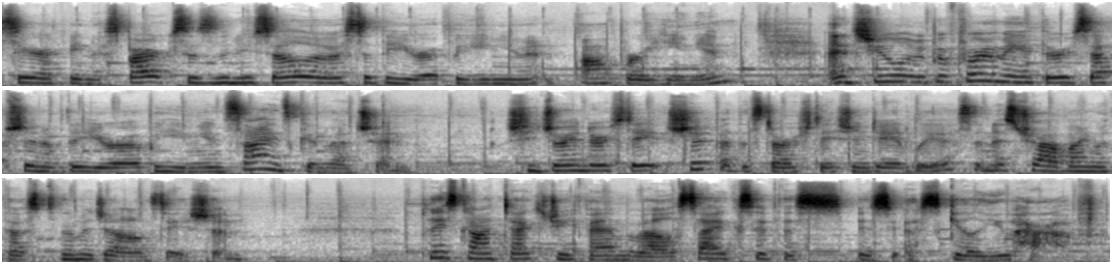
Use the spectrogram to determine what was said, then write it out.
Seraphina Sparks is the new soloist at the Europa Union Opera Union, and she will be performing at the reception of the Europa Union Science Convention. She joined our state ship at the Star Station Daedalus and is traveling with us to the Magellan Station. Please contact Chief Ambella Sykes if this is a skill you have.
